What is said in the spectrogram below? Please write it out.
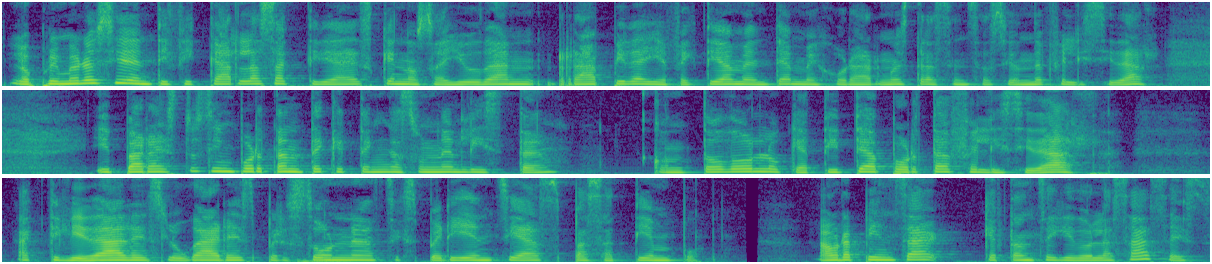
Lo primero es identificar las actividades que nos ayudan rápida y efectivamente a mejorar nuestra sensación de felicidad. Y para esto es importante que tengas una lista con todo lo que a ti te aporta felicidad. Actividades, lugares, personas, experiencias, pasatiempo. Ahora piensa qué tan seguido las haces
